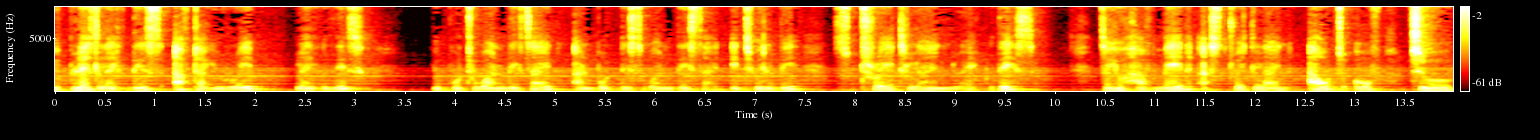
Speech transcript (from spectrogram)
you place like this after you rip like this you put one this side and put this one this side. It will be straight line like this. So you have made a straight line out of two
